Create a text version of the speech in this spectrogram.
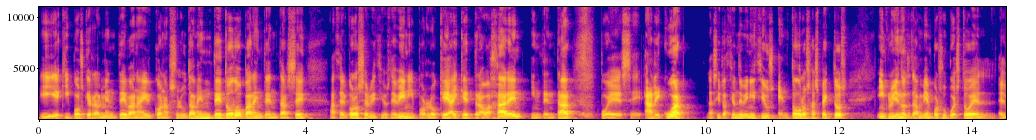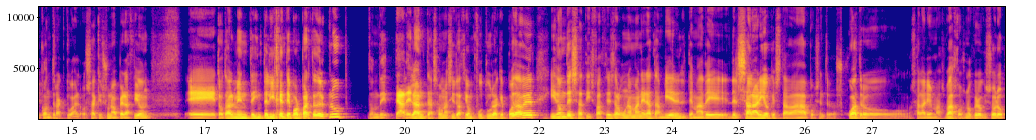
y equipos que realmente van a ir con absolutamente todo para intentarse hacer con los servicios de Vini, por lo que hay que trabajar en intentar pues eh, adecuar la situación de Vinicius en todos los aspectos, incluyendo también, por supuesto, el, contractual. O sea que es una operación eh, totalmente inteligente por parte del club, donde te adelantas a una situación futura que pueda haber y donde satisfaces de alguna manera también el tema del salario que estaba pues entre los cuatro salarios más bajos. No creo que solo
